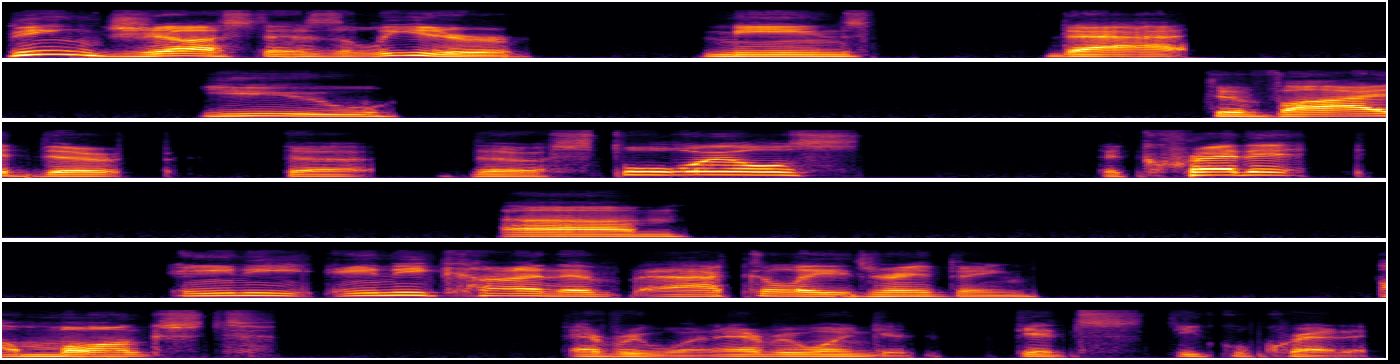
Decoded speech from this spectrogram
being just as a leader means that you divide the the the spoils, the credit, um, any any kind of accolades or anything amongst everyone. Everyone get, gets equal credit.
